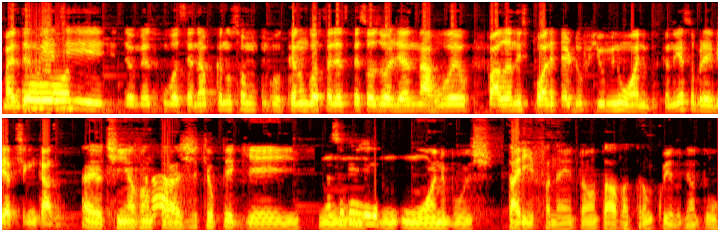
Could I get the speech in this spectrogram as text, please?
Mas eu não ia de, de eu mesmo com você, não, porque eu não sou. Porque eu não gostaria das pessoas olhando na rua eu falando spoiler do filme no ônibus, porque eu não ia sobreviver até chegar em casa. É, eu tinha a vantagem de que eu peguei um, alguém liga. um- um ônibus tarifa, né? Então eu tava tranquilo dentro do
